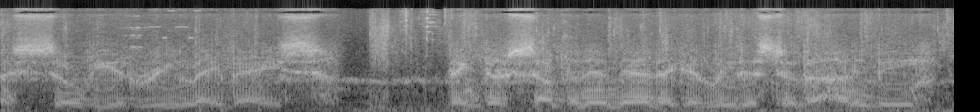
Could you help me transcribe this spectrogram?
A Soviet relay base. Think there's something in there that could lead us to the honeybee?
